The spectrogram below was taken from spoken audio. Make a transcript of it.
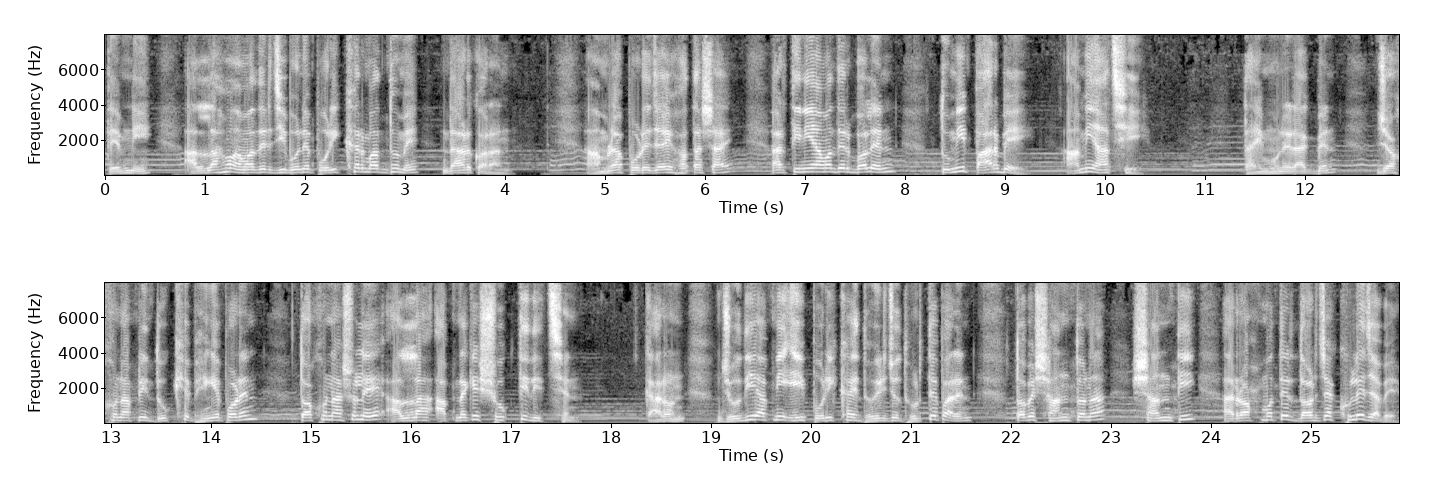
তেমনি আল্লাহ আমাদের জীবনে পরীক্ষার মাধ্যমে দাঁড় করান। আমরা পড়ে যাই হতাশায়, আর তিনি আমাদের বলেন, তুমি পারবে, আমি আছি। তাই মনে রাখবেন, যখন আপনি দুঃখে ভেঙে পড়েন, তখন আসলে আল্লাহ আপনাকে শক্তি দিচ্ছেন। কারণ, যদি আপনি এই পরীক্ষায় ধৈর্য ধরতে পারেন, তবে সান্ত্বনা, শান্তি আর রহমতের দরজা খুলে যাবে।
